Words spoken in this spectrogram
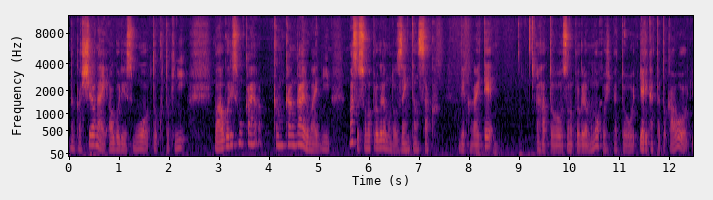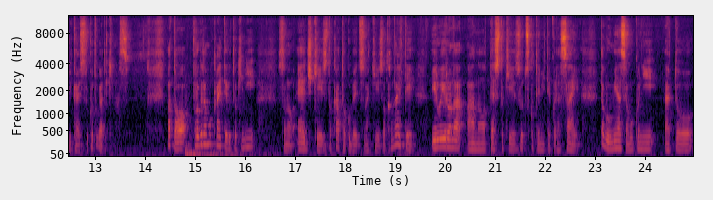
なんか知らないアルゴリスムを解くときに、まあ、アルゴリスムを考える前に、まずそのプログラムの全探索で考えて、あと、そのプログラムの、えっと、やり方とかを理解することができます。あと、プログラムを書いているときに、そのエッジケースとか特別なケースを考えて、いろいろなあのテストケースを作ってみてください。多分皆さん僕に、えっと、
